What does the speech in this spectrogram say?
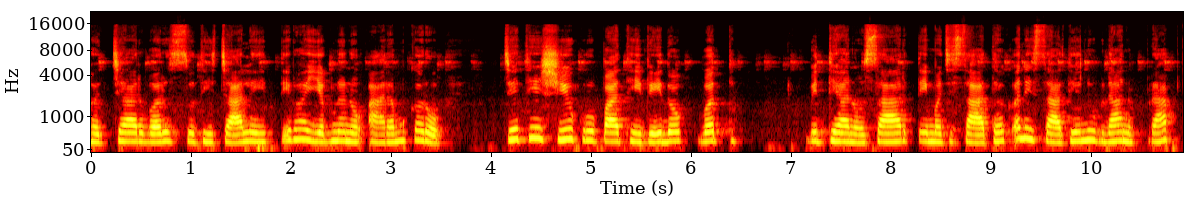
હજાર વર્ષ સુધી ચાલે તેવા યજ્ઞનો આરંભ કરો, જેથી શિવ કૃપાથી વેદોક્ત વિદ્યાનો સાર તેમજ સાધક અને સાધ્યનું જ્ઞાન પ્રાપ્ત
